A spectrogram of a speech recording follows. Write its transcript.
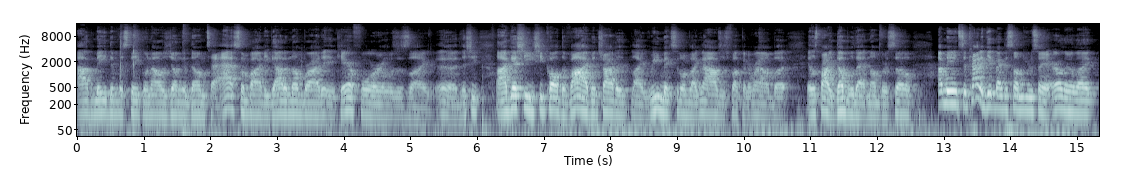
I made the mistake when I was young and dumb to ask somebody, got a number I didn't care for, and was just like, Ugh. And then she, I guess she she called the vibe and tried to like remix it on like, nah, I was just fucking around, but it was probably double that number. So I mean, to kind of get back to something you were saying earlier, like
